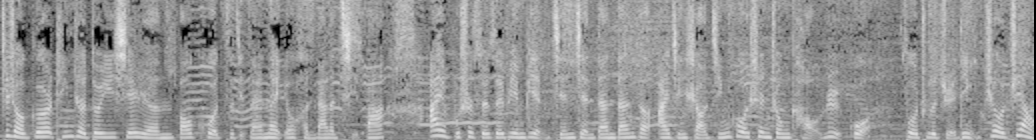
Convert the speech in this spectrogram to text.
这首歌听着对一些人，包括自己在内，有很大的启发。爱不是随随便便、简简单单的，爱情是要经过慎重考虑过做出的决定，只有这样，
